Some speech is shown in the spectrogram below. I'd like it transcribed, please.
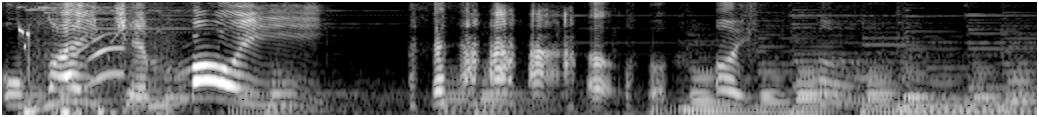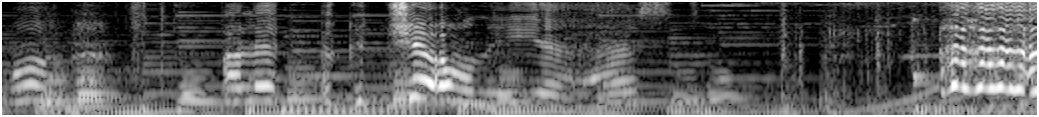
Ufajcie moi! Oj. Ale gdzie on? Jest,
